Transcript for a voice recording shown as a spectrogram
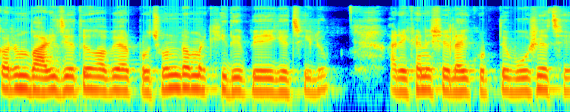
কারণ বাড়ি যেতে হবে আর প্রচণ্ড আমার খিদে পেয়ে গেছিল। আর এখানে সেলাই করতে বসেছে।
